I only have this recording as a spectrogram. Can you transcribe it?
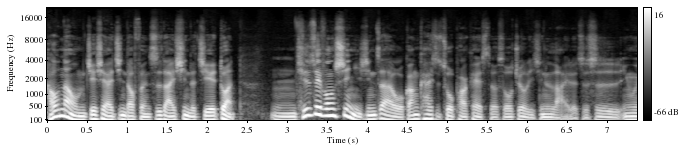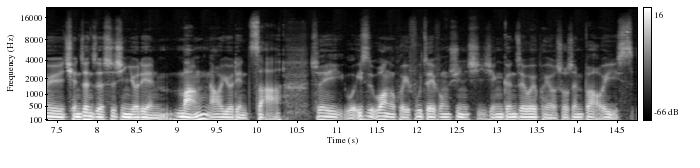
好，那我们接下来进到粉丝来信的阶段。嗯，其实这封信已经在我刚开始做 podcast 的时候就已经来了，只是因为前阵子的事情有点忙，然后有点杂，所以我一直忘了回复这封讯息，先跟这位朋友说声不好意思。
